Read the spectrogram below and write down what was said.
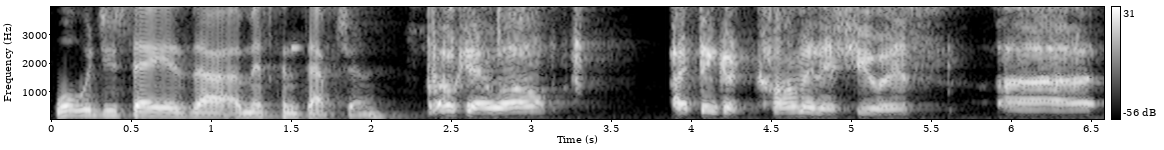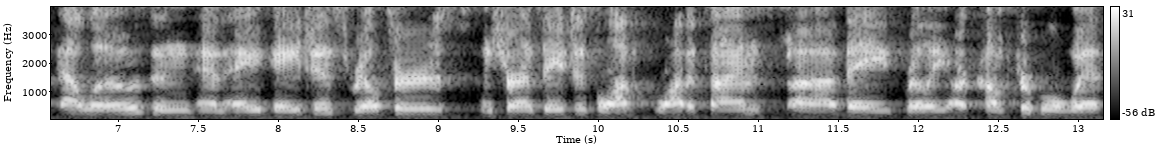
What would you say is uh, a misconception? Okay, well, I think a common issue is uh, LOs and, and agents, realtors, insurance agents, a lot, a lot of times uh, they really are comfortable with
